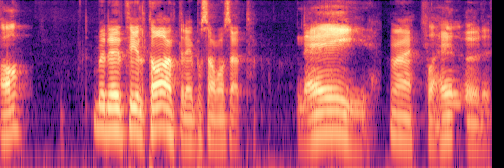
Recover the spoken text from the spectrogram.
Ja. Men det tilltalar inte dig på samma sätt? Nej, Nej. för helvete.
